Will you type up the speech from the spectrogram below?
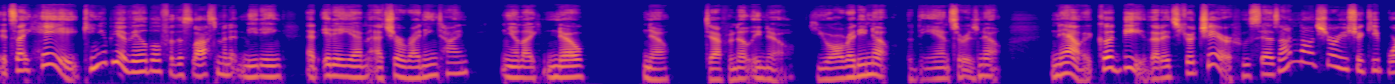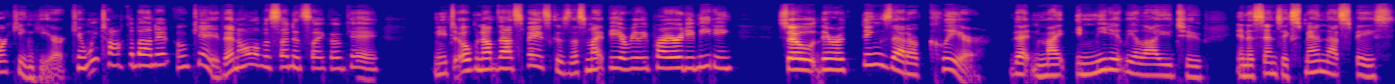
It's like, hey, can you be available for this last minute meeting at 8 a.m. at your writing time? And you're like, no, no, definitely no. You already know that the answer is no. Now, it could be that it's your chair who says, I'm not sure you should keep working here. Can we talk about it? Okay. Then all of a sudden it's like, okay, need to open up that space because this might be a really priority meeting. So there are things that are clear that might immediately allow you to, in a sense, expand that space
